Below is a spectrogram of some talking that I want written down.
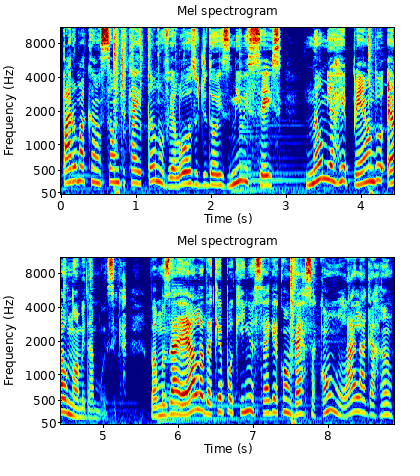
para uma canção de Caetano Veloso de 2006. Não Me Arrependo é o nome da música. Vamos a ela, daqui a pouquinho segue a conversa com Laila Garram.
